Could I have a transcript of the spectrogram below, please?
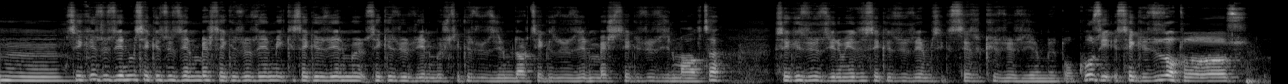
Hmm, 820 821 822 820 823 824 825 826 827 828 829 830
